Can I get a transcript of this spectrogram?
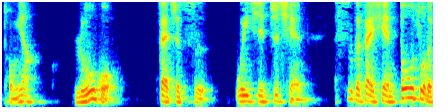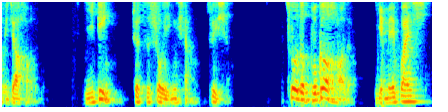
同样，如果在这次危机之前，四个在线都做的比较好的，一定这次受影响最小。做的不够好的也没关系，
